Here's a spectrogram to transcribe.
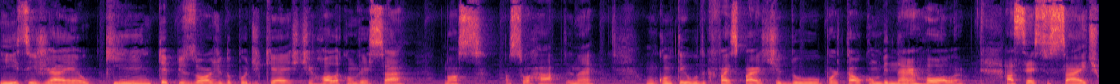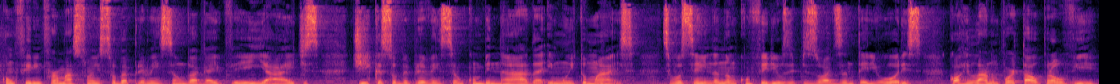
Esse já é o quinto episódio do podcast Rola Conversar. Nossa, passou rápido, né? um conteúdo que faz parte do portal Combinar Rola. Acesse o site, confira informações sobre a prevenção do HIV e AIDS, dicas sobre prevenção combinada e muito mais. Se você ainda não conferiu os episódios anteriores, corre lá no portal para ouvir.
